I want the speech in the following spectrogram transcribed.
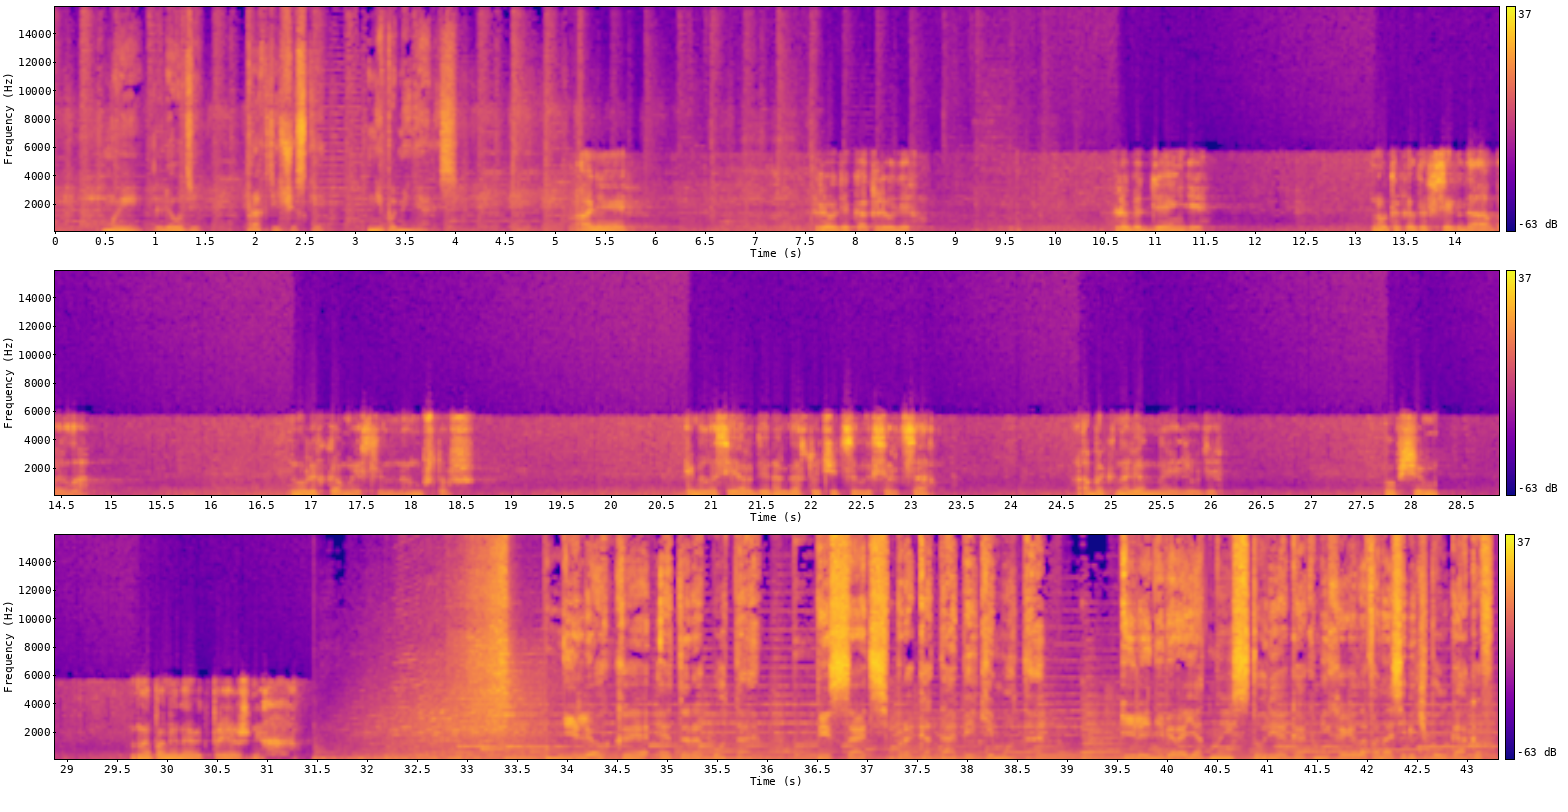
Мы, люди, практически не поменялись. Они люди как люди. Любят деньги. Ну, так это всегда было. Ну, легкомысленно. Ну что ж. Милосердие иногда стучится в их сердца. Обыкновенные люди. В общем, напоминают прежних. Нелегкая эта работа – писать про кота-бегемота. Или невероятная история, как Михаил Афанасьевич Булгаков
